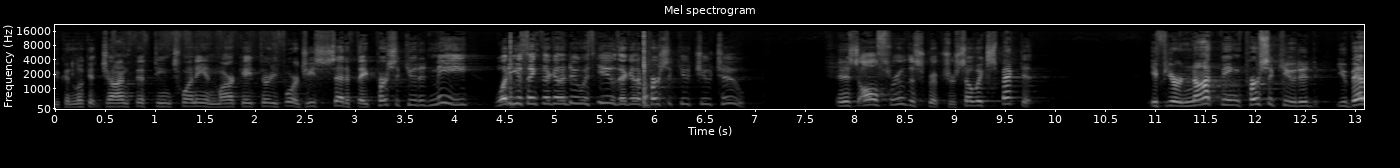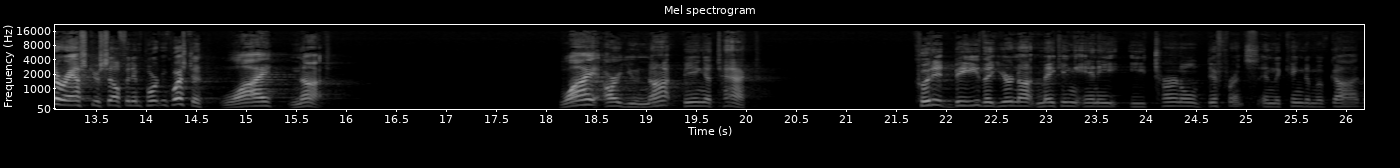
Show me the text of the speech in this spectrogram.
You can look at John 15, 20 and Mark 8, 34. Jesus said, If they persecuted me, what do you think they're going to do with you? They're going to persecute you too. And it's all through the scripture, so expect it. If you're not being persecuted, you better ask yourself an important question why not? Why are you not being attacked? Could it be that you're not making any eternal difference in the kingdom of God?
